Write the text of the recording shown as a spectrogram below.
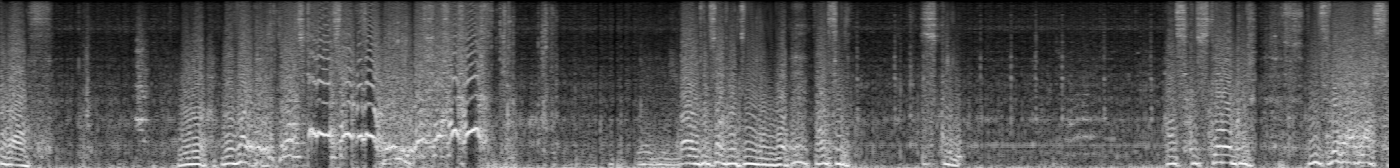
things off. He's like, let's go, let's go, Well, it's not continuing, but that's his skill. That's his skill, but he's good at us.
